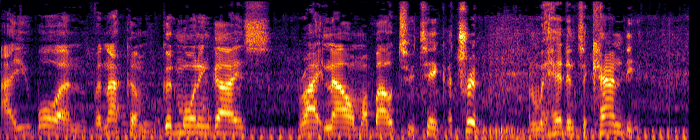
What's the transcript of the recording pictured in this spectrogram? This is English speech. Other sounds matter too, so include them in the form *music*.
Ayubowan, Vanakkam. Good morning, guys. Right now, I'm about to take a trip and we're heading to Kandy.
